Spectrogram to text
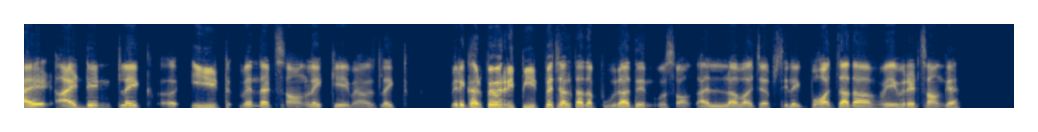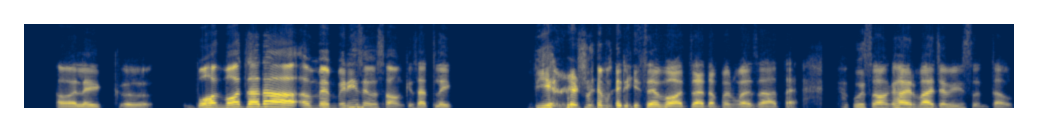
I I didn't like uh, eat when that song like came. I was like मेरे घर पे वो रिपीट पे चलता था पूरा दिन वो सॉन्ग आई लव अजब सी लाइक बहुत ज़्यादा फेवरेट सॉन्ग है। और लाइक बहुत बहुत ज़्यादा मेमोरीज है उस सॉन्ग के साथ. लाइक वियर्ड मेमोरीज है बहुत ज़्यादा पर मज़ा आता है। वो सॉन्ग हर बार जब भी सुनता हूँ।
